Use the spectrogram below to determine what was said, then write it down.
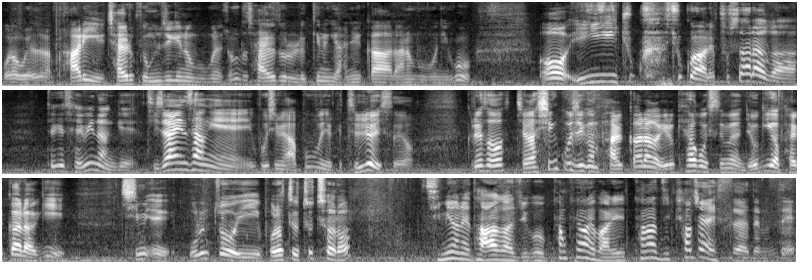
뭐라고 해야 되나 발이 자유롭게 움직이는 부분에 좀 더 자유도를 느끼는 게 아닐까라는 부분이고 어 이 축구 축구 아래 풋사라가 되게 재미난 게 디자인상에 보시면 앞부분이 이렇게 들려 있어요. 그래서 제가 신고 지금 발가락을 이렇게 하고 있으면 여기가 발가락이 지미, 에, 오른쪽 이 보라트 2처럼 지면에 닿아가지고 평평하게 발이 편하지 펴져 있어야 되는데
